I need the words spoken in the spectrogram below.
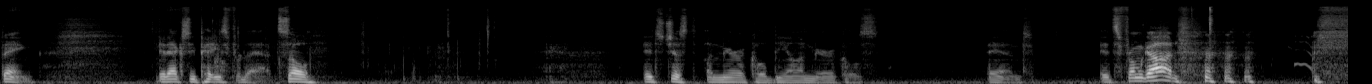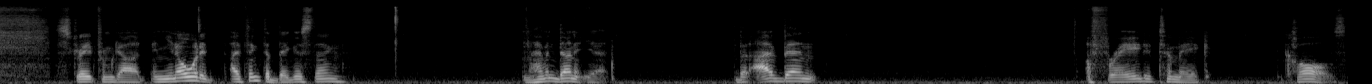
thing. It actually pays for that. So it's just a miracle beyond miracles. And it's from God. Straight from God. And you know what it I think the biggest thing I haven't done it yet. But I've been afraid to make calls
